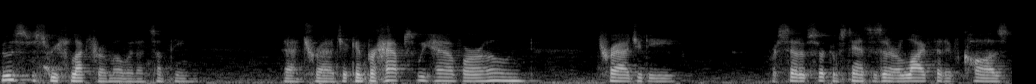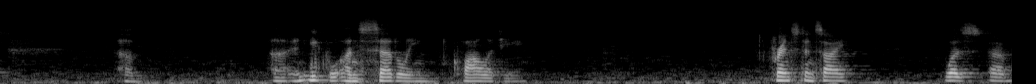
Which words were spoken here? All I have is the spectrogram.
let's just reflect for a moment on something that tragic. And perhaps we have our own tragedy or set of circumstances in our life that have caused um, uh, an equal unsettling quality. For instance, I was um,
